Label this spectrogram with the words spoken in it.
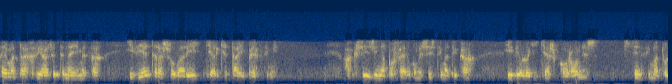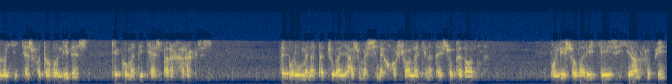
θέματα χρειάζεται να είμεθα ιδιαίτερα σοβαροί και αρκετά υπεύθυνοι. Αξίζει να αποφεύγουμε συστηματικά ιδεολογικές κορώνες, συνθηματολογικές φωτοβολίδες και κομματικές παραχαράξεις. Δεν μπορούμε να τα τσουβαλιάζουμε συνεχώς όλα και να τα ισοπεδώνουμε. Πολύ σοβαροί και ήσυχοι άνθρωποι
